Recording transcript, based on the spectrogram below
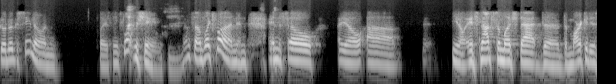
go to a casino and play some slot machines. That sounds like fun. And and so, you know, uh you know, it's not so much that the the market has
